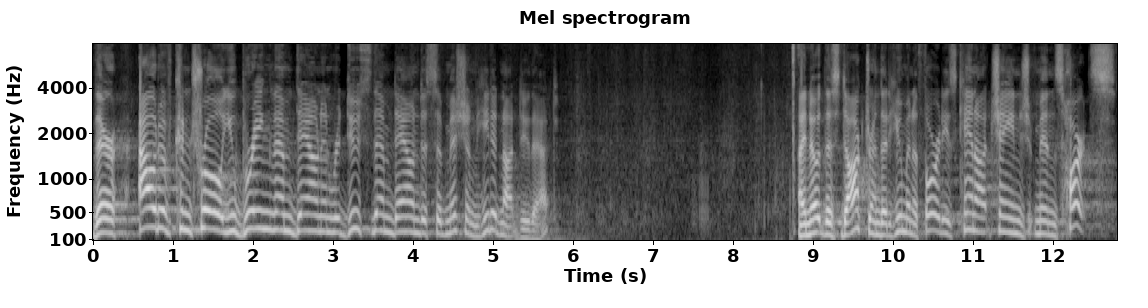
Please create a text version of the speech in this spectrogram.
They're out of control. You bring them down and reduce them down to submission. He did not do that. I note this doctrine that human authorities cannot change men's hearts.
